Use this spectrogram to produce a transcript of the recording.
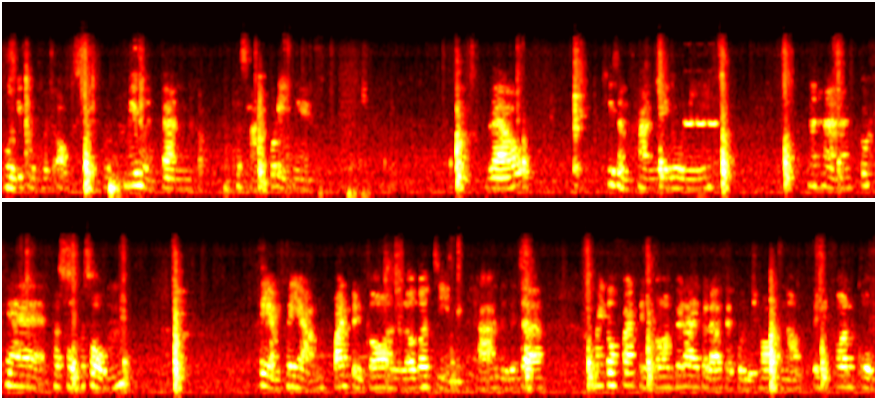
คนญี่ปุ่นเขาจะออกเสียงไม่เหมือนกันกับภาษาอังกฤษไงแล้วที่สำคัญเมนูนี้นะคะก็แค่ผสมผสม ขยำขยำปั้นเป็นก้อนแล้วก็จีในกระทะหรือจะไม่ต้องปั้นเป็นก้อนก็ได้ก็แล้ว แต่คนชอบเนาะเป็นก้อนกลม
